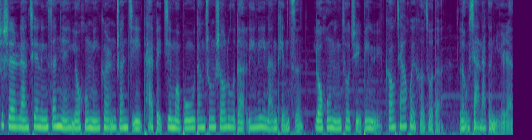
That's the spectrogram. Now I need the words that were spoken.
这是两千零三年游鸿明个人专辑《台北寂寞不误》当中收录的林丽楠填词、游鸿明作曲，并与高佳慧合作的《楼下那个女人》。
